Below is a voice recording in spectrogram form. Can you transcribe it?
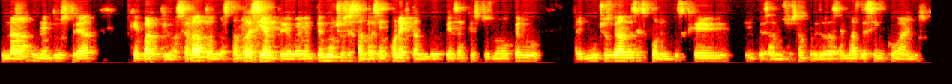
una, una industria que partió hace rato, no es tan reciente, obviamente muchos están recién conectando, piensan que esto es nuevo, pero hay muchos grandes exponentes que empezaron sus empresas hace más de cinco años.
